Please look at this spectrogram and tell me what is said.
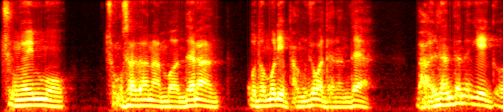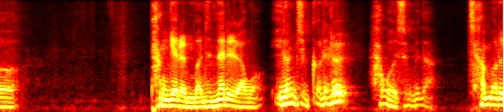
중요인무 종사자나 뭐 내란 우두머리 방조가 되는데 말도 안 되는 게 그 판결을 먼저 내리려고 이런 짓거리를 하고 있습니다. 참으로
